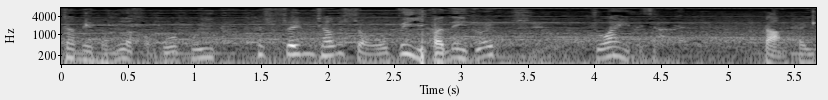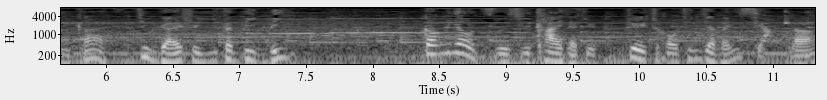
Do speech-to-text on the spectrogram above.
上面蒙了好多灰。他伸长手臂把那卷纸拽了下来，打开一看，竟然是一份病历。刚要仔细看下去，这时候听见门响了，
